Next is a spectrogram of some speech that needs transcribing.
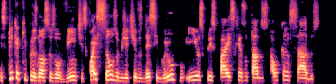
Explica aqui para os nossos ouvintes quais são os objetivos desse grupo e os principais resultados alcançados.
